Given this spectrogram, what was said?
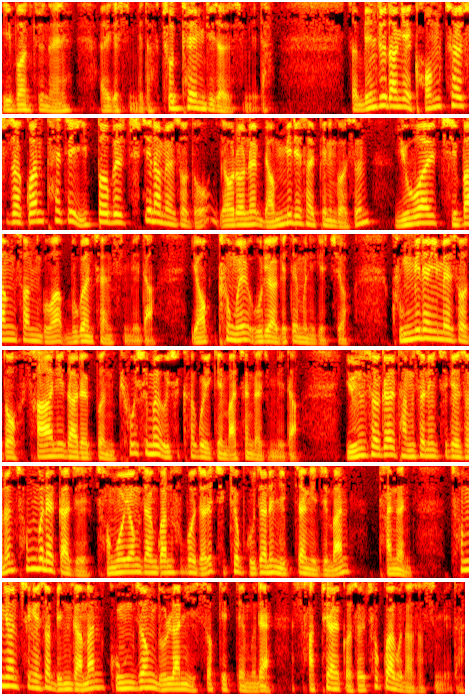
이번 주 내내 알겠습니다. 조태임 기자였습니다. 자, 민주당이 검찰 수사권 폐지 입법을 추진하면서도 여론을 면밀히 살피는 것은 6월 지방선거와 무관치 않습니다. 역풍을 우려하기 때문이겠죠. 국민의힘에서도 사안이 다를 뿐 표심을 의식하고 있긴 마찬가지입니다. 윤석열 당선인 측에서는 청문회까지 정호영 장관 후보자를 지켜보자는 입장이지만 당은 청년층에서 민감한 공정 논란이 있었기 때문에 사퇴할 것을 촉구하고 나섰습니다.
